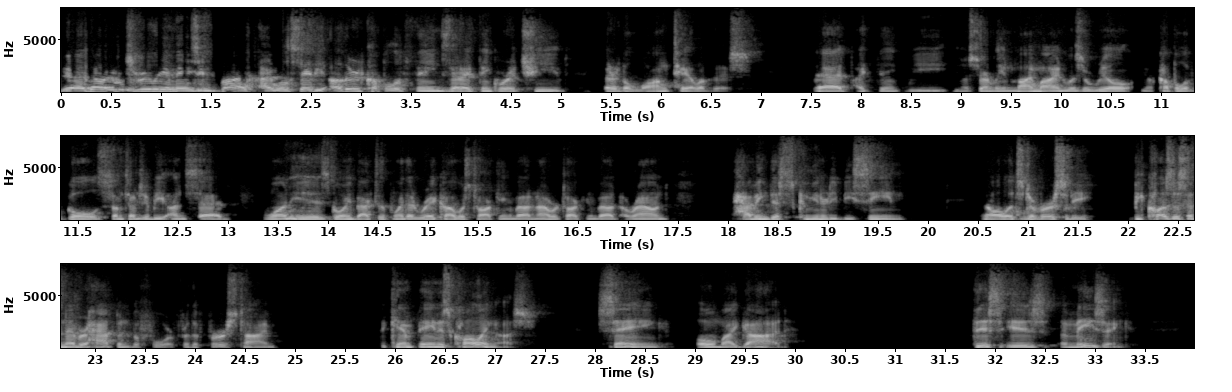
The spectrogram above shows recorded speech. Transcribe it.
yeah, no, it was really amazing. But I will say the other couple of things that I think were achieved that are the long tail of this that I think we, you know, certainly in my mind was a real you know, couple of goals, sometimes to be unsaid. One is going back to the point that Rekha was talking about, now we're talking about around having this community be seen in all its diversity. Because this had never happened before, for the first time, the campaign is calling us saying, Oh my God, this is amazing.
